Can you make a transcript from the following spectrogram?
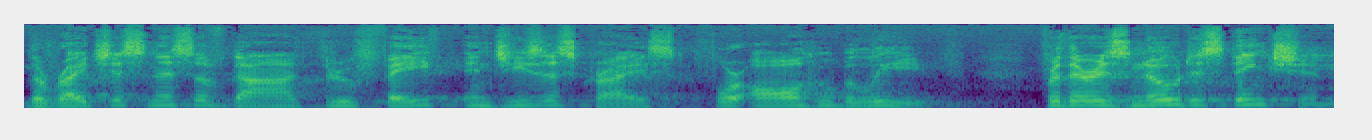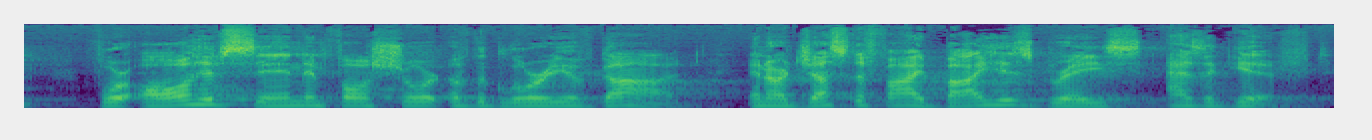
the righteousness of God through faith in Jesus Christ for all who believe. For there is no distinction, for all have sinned and fall short of the glory of God, and are justified by his grace as a gift,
